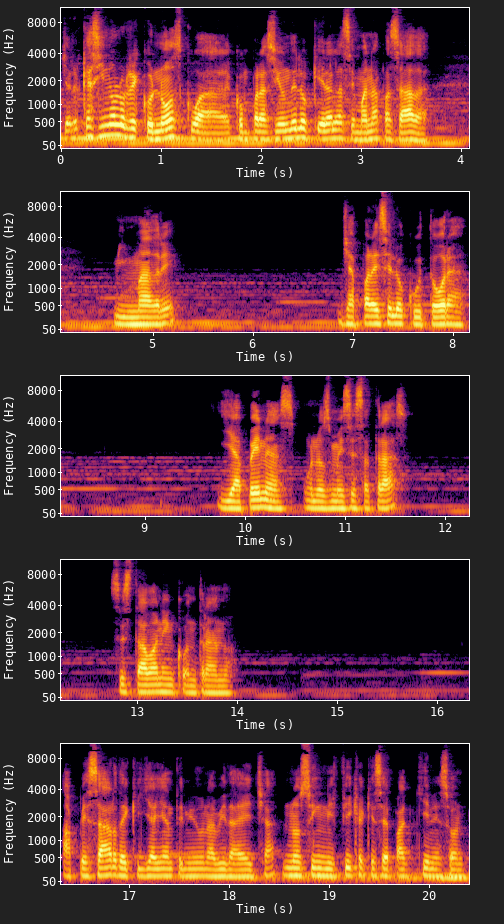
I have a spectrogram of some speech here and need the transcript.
ya casi no lo reconozco a comparación de lo que era la semana pasada. Mi madre ya parece locutora. Y apenas unos meses atrás se estaban encontrando. A pesar de que ya hayan tenido una vida hecha, no significa que sepan quiénes son.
